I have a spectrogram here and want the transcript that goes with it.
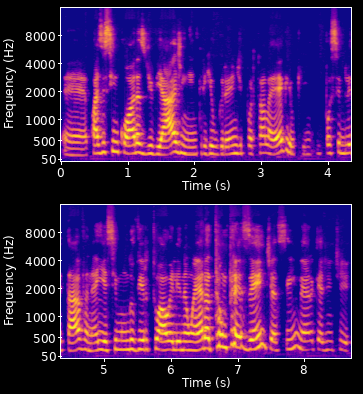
é, quase cinco horas de viagem entre Rio Grande e Porto Alegre, o que impossibilitava, né? E esse mundo virtual ele não era tão presente assim, né? Que a gente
